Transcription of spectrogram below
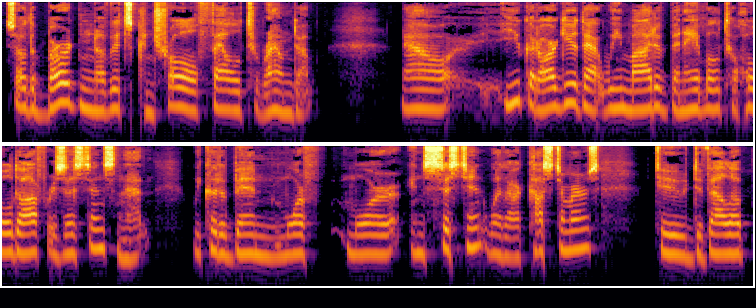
so the burden of its control fell to Roundup. Now, you could argue that we might have been able to hold off resistance and that we could have been more more insistent with our customers to develop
